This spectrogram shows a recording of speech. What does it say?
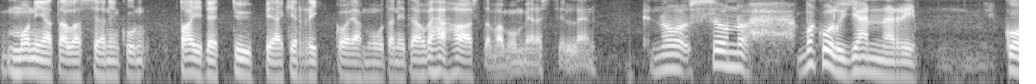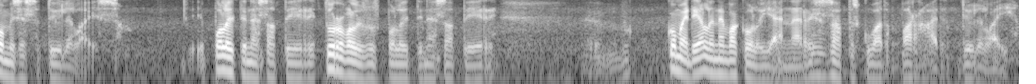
monia tällaisia niin kuin taidetyyppejäkin rikkoo ja muuta, niin tämä on vähän haastava mun mielestä silleen. No se on vakoilujännäri koomisessa tyylilajissa. Poliittinen satiiri, turvallisuuspoliittinen satiiri, komediallinen vakoilujännäri, se saattaisi kuvata parhaiten tyylilajia.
